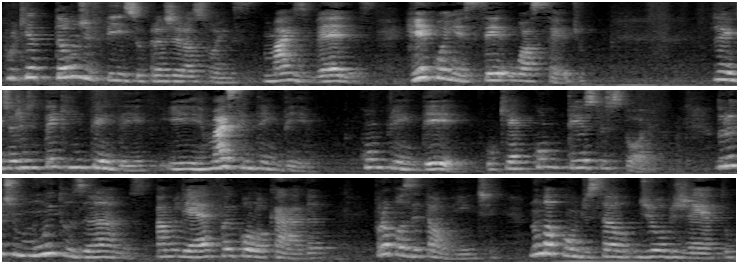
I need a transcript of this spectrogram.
Por que é tão difícil para gerações mais velhas reconhecer o assédio? Gente, a gente tem que entender, e mais que entender, compreender o que é contexto histórico. Durante muitos anos, a mulher foi colocada propositalmente numa condição de objeto,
